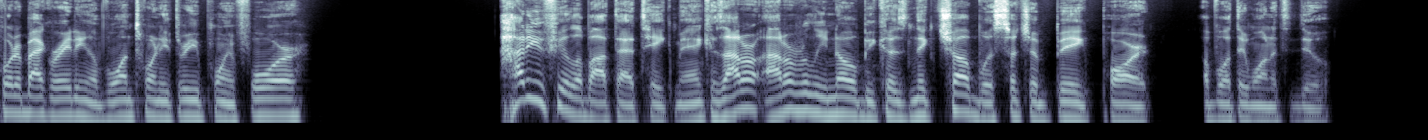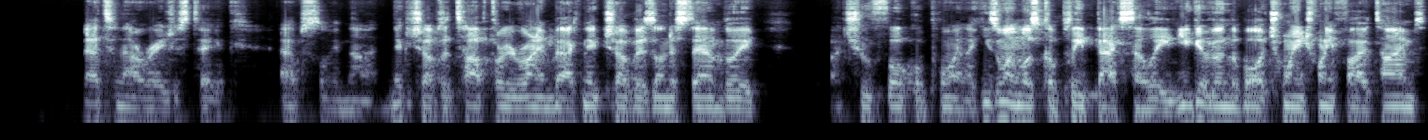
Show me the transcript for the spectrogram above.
quarterback rating of 123.4. How do you feel about that take, man? Because I don't, I don't really know because Nick Chubb was such a big part of what they wanted to do. That's an outrageous take. Absolutely not. Nick Chubb's a top three running back. Nick Chubb is understandably a true focal point. Like he's one of the most complete backs in the league. You give him the ball 20, 25 times,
